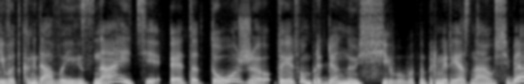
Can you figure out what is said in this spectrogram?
И вот когда вы их знаете, это тоже дает вам определенную силу. Вот, например, я знаю у себя,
